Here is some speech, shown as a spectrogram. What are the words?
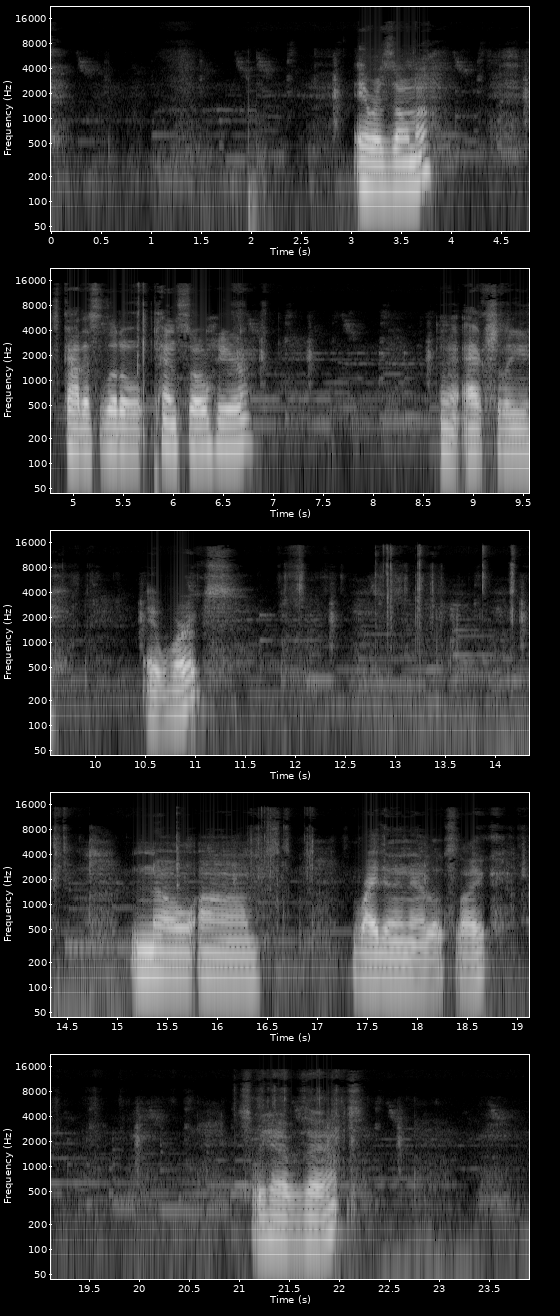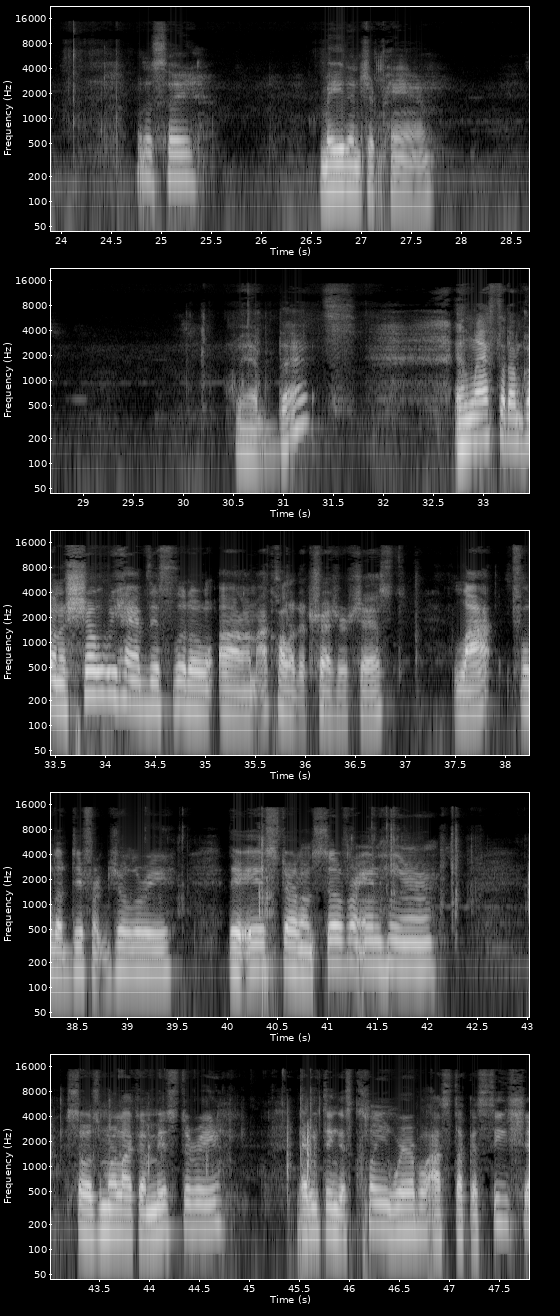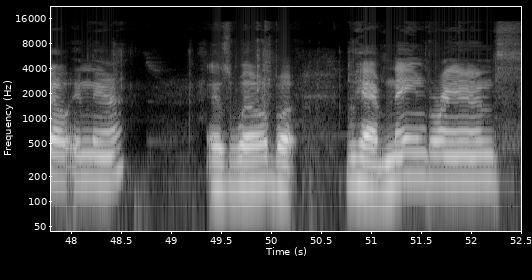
Arizona. It's got its little pencil here. And it actually, it works. No um, writing in there, looks like. So we have that. What does it say? Made in Japan. We have that. And last that I'm going to show, we have this little, um, I call it a treasure chest lot full of different jewelry. There is sterling silver in here. So it's more like a mystery. Everything is clean wearable. I stuck a seashell in there as well. But we have name brands.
